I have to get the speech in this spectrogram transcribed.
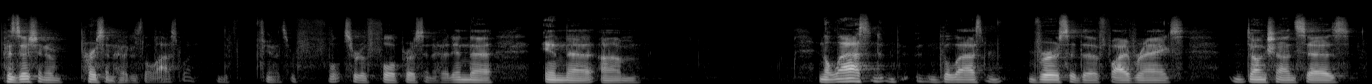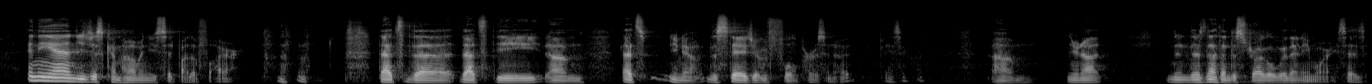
position of personhood is the last one. The, you know, it's full, sort of full personhood. In the in the um, in the last the last verse of the five ranks, Dongshan says, "In the end, you just come home and you sit by the fire." that's the that's the um, that's you know the stage of full personhood, basically. Um, you're not. There's nothing to struggle with anymore. He says,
